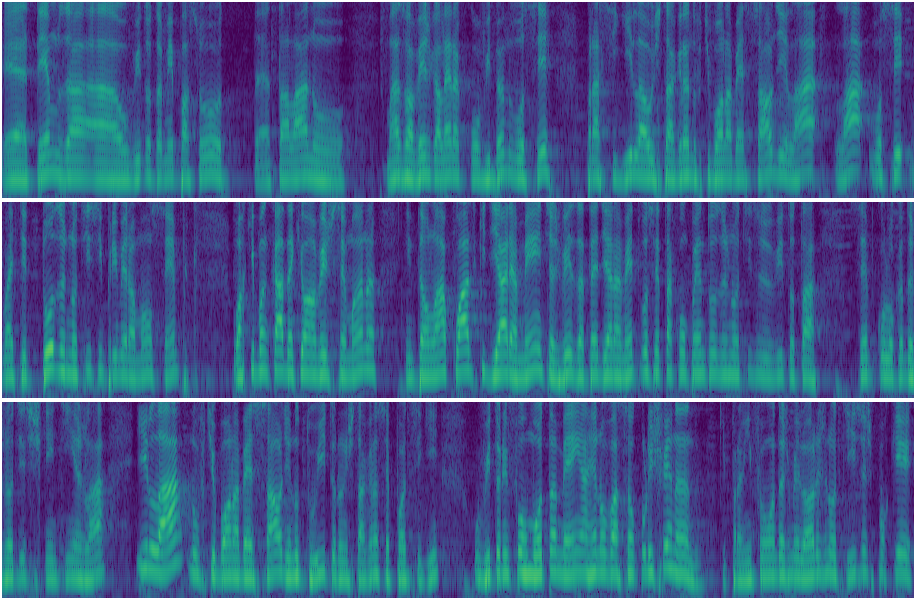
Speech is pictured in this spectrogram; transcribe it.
É, temos a, a- o Vitor também passou, é, tá lá no mais uma vez, galera, convidando você para seguir lá o Instagram do Futebol na Best Saúde. E lá, lá você vai ter todas as notícias em primeira mão sempre. O Arquibancada aqui é uma vez por semana, então lá quase que diariamente, às vezes até diariamente, você está acompanhando todas as notícias. O Vitor tá sempre colocando as notícias quentinhas lá. E lá no Futebol na Best Saúde, no Twitter, no Instagram, você pode seguir. O Vitor informou também a renovação com o Luiz Fernando, que para mim foi uma das melhores notícias, porque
